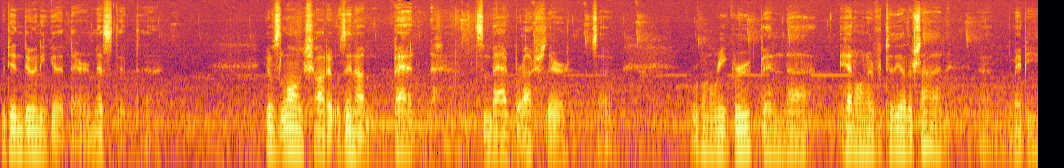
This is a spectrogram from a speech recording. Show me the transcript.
we didn't do any good there. Missed it. Uh, it was a long shot. It was in a bad some bad brush there. So we're going to regroup and uh, head on over to the other side. Uh, maybe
